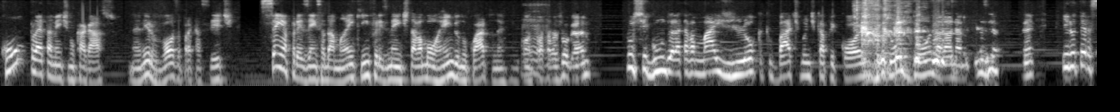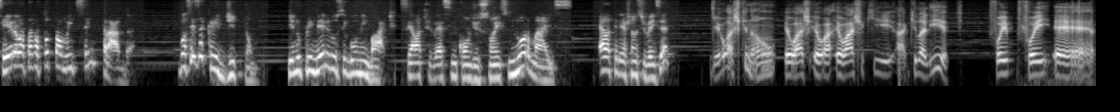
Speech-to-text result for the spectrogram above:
completamente no cagaço, né, nervosa pra cacete, sem a presença da mãe, que infelizmente estava morrendo no quarto, né, enquanto uhum. ela tava jogando. No segundo, ela tava mais louca que o Batman de Capricórnio, doidona lá na mesa, né? E no terceiro, ela tava totalmente centrada. Vocês acreditam que no primeiro e no segundo embate, se ela tivesse em condições normais, ela teria chance de vencer? Eu acho que não. Eu acho, eu, eu acho que aquilo ali foi. foi é,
